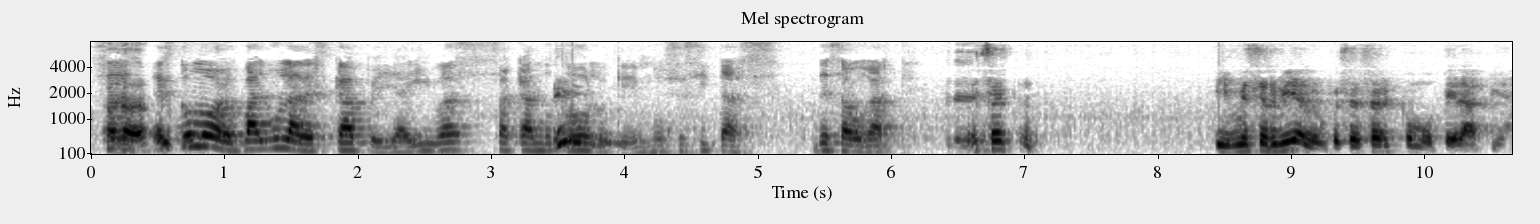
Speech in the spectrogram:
Sí, Ajá. es como válvula de escape y ahí vas sacando todo lo que necesitas desahogarte. Exacto. Y me servía, lo empecé a hacer como terapia.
